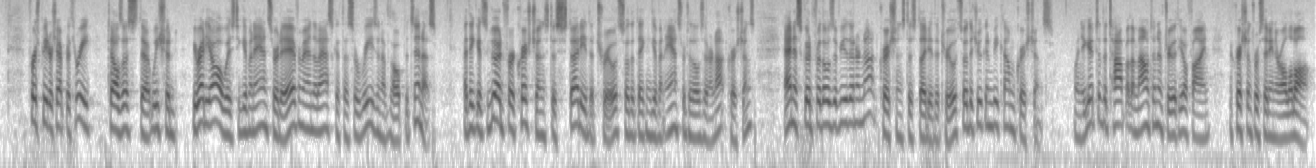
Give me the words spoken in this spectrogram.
1 Peter chapter 3 tells us that we should be ready always to give an answer to every man that asketh us a reason of the hope that's in us. I think it's good for Christians to study the truth so that they can give an answer to those that are not Christians. And it's good for those of you that are not Christians to study the truth so that you can become Christians. When you get to the top of the mountain of truth, you'll find the Christians were sitting there all along.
